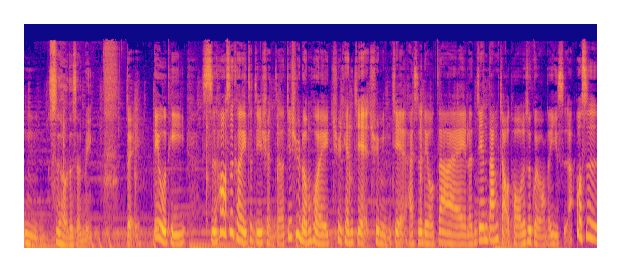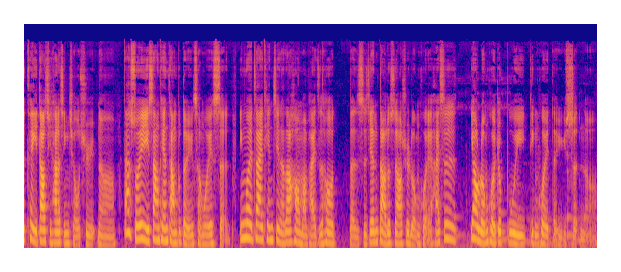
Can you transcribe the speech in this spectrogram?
嗯适合的神明。对，第五题。死后是可以自己选择继续轮回去天界、去冥界，还是留在人间当角头，就是鬼王的意思啊？或是可以到其他的星球去呢？但所以上天堂不等于成为神，因为在天界拿到号码牌之后，等时间到就是要去轮回，还是要轮回就不一定会等于神呢？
